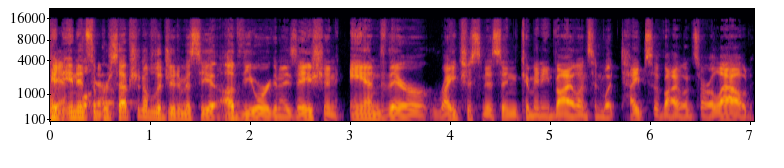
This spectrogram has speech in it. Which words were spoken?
and, Yeah, and it's well- the perception of legitimacy of the organization and their righteousness in committing violence and what types of violence are allowed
